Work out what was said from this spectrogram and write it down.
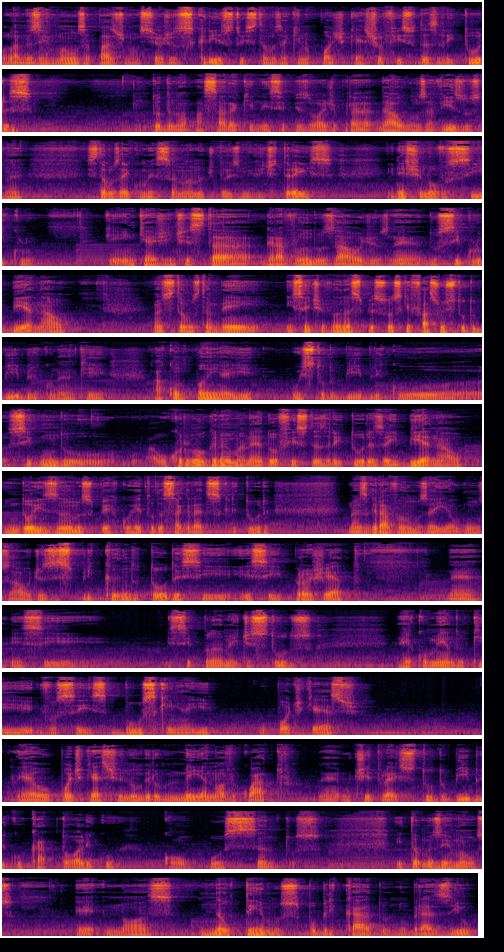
Olá, meus irmãos, a paz de nosso Senhor Jesus Cristo. Estamos aqui no podcast Ofício das Leituras. Estou dando uma passada aqui nesse episódio para dar alguns avisos, né? Estamos aí começando o ano de 2023 e neste novo ciclo em que a gente está gravando os áudios, né, do ciclo bienal, nós estamos também incentivando as pessoas que façam um estudo bíblico, né, que acompanhem aí o estudo bíblico segundo o cronograma né, do ofício das leituras aí bienal, em dois anos percorrer toda a Sagrada Escritura. Nós gravamos aí alguns áudios explicando todo esse, esse projeto, né, esse, esse plano aí de estudos. Recomendo que vocês busquem aí o podcast. É o podcast número 694 né? O título é Estudo Bíblico Católico com os Santos. Então, meus irmãos, é, nós não temos publicado no Brasil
